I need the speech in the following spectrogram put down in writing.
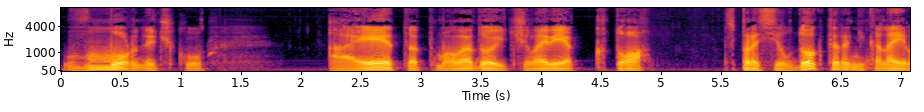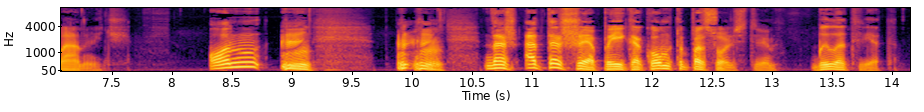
в мордочку. — А этот молодой человек кто? — спросил доктора Николай Иванович. — Он наш атташе при каком-то посольстве, — был ответ. —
